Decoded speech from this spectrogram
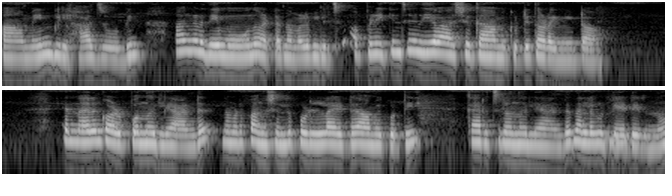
ആമീൻ ബിൽഹ ജോബിൻ. അങ്ങനെ ദേ മൂന്ന് വട്ടം നമ്മൾ വിളിച്ചു. അപ്പോഴേക്കും ചെറിയ വാശിയൊക്കെ ആമിക്കുട്ടി തുടങ്ങി കേട്ടോ എന്നാലും കുഴപ്പമൊന്നും ഇല്ലാണ്ട് നമ്മുടെ ഫംഗ്ഷനിൽ ഫുള്ളായിട്ട് ആമിക്കുട്ടി കരച്ചിലൊന്നും ഇല്ലാണ്ട് നല്ല കുട്ടിയായിട്ടിരുന്നു.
